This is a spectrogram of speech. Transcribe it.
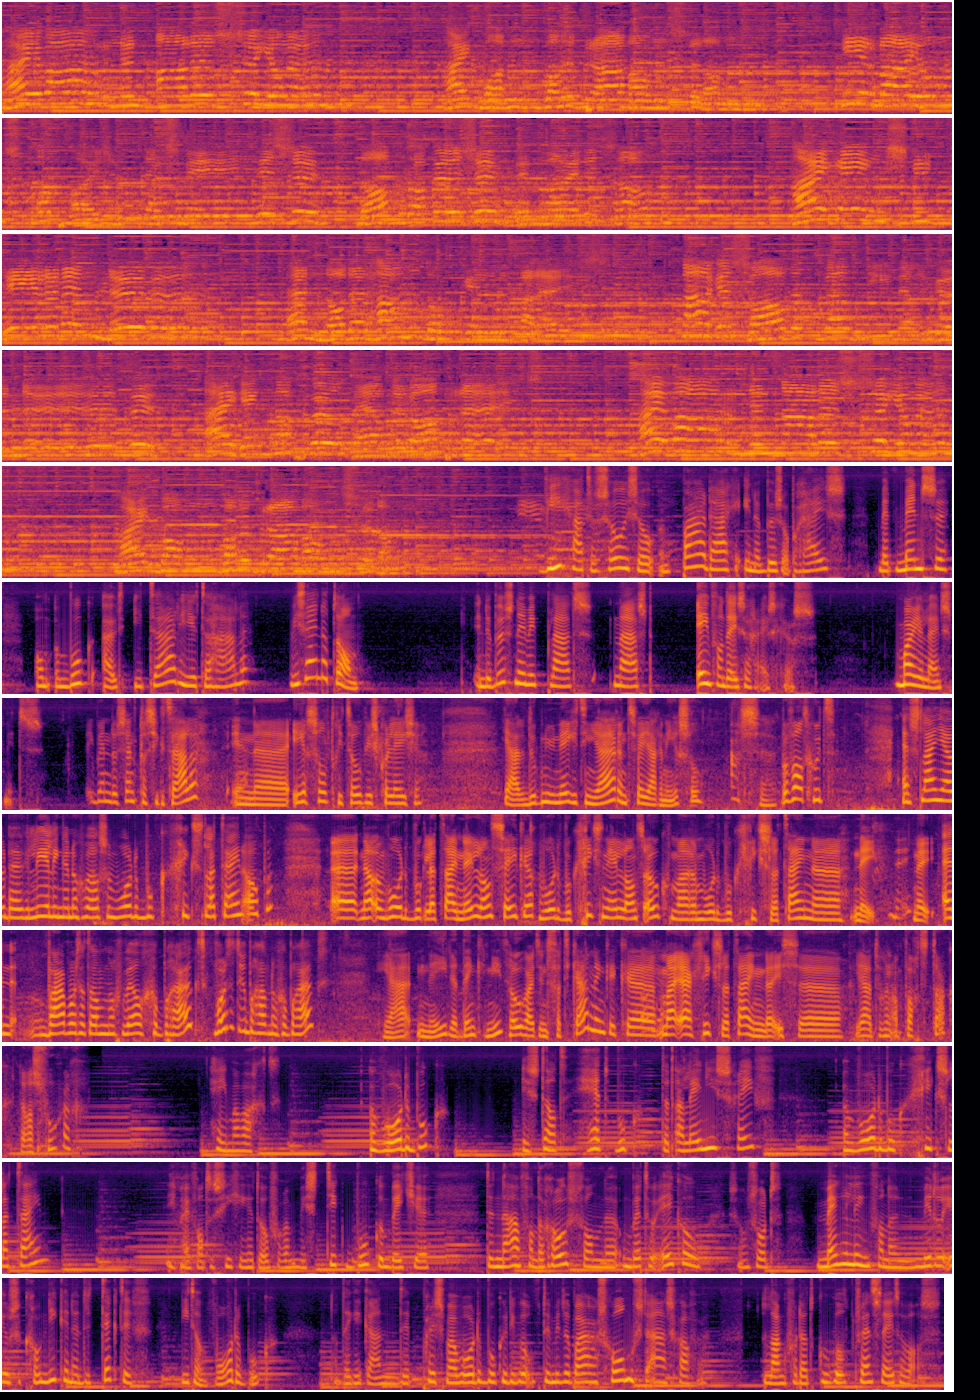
Hij was een Adelsse jongen. Hij kwam van het Brabantse land. Hier bij ons op huizen ter Zweden, daar trokken ze uit het zand. Hij ging studeren in en Nodderhand ook in Parijs. Maar je zal het wel niet meer. Hij ging nog veel verder op reis. Hij was een Alesse jongen. Hij kwam van het Brabantse. Wie gaat er sowieso een paar dagen in een bus op reis met mensen om een boek uit Italië te halen? Wie zijn dat dan? In de bus neem ik plaats naast een van deze reizigers, Marjolein Smits. Ik ben docent klassieke talen in eh Eersel, Tritopius College. Ja, dat doe ik nu 19 jaar en twee jaar in Eersel. Dus eh, bevalt goed. En slaan jou de leerlingen nog wel eens een woordenboek Grieks-Latijn open? Eh, nou, een woordenboek Latijn-Nederlands zeker. Woordenboek Grieks-Nederlands ook. Maar een woordenboek Grieks-Latijn, eh, nee. nee. En waar wordt het dan nog wel gebruikt? Wordt het überhaupt nog gebruikt? Ja, nee, dat denk ik niet. Hooguit in het Vaticaan, denk ik. eh, Maar ja, Grieks-Latijn, dat is eh, ja, toch een aparte tak. Dat was vroeger. Hé, maar wacht. Een woordenboek? Is dat het boek dat Arlenius schreef? Een woordenboek Grieks-Latijn? In mijn fantasie ging het over een mystiek boek, een beetje de naam van de roos van eh, Umberto Eco. Zo'n soort mengeling van een middeleeuwse chroniek en een detective. Niet een woordenboek. Dan denk ik aan de Prisma woordenboeken die we op de middelbare school moesten aanschaffen. Lang voordat Google Translator was.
